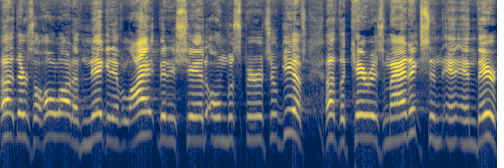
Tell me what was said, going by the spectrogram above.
Uh, there's a whole lot of negative light that is shed on the spiritual gifts. Uh, the charismatics and, and, and their,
